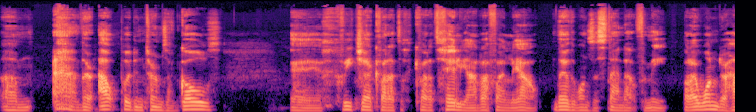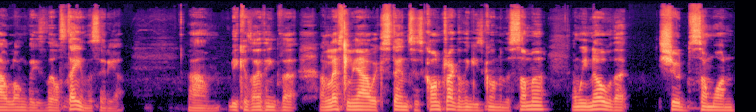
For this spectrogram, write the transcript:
um, their output in terms of goals. Uh, Kvaratskhelia and Rafael Leao they're the ones that stand out for me. But I wonder how long they, they'll stay in the Serie um, because I think that unless Leao extends his contract, I think he's gone in the summer. And we know that should someone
